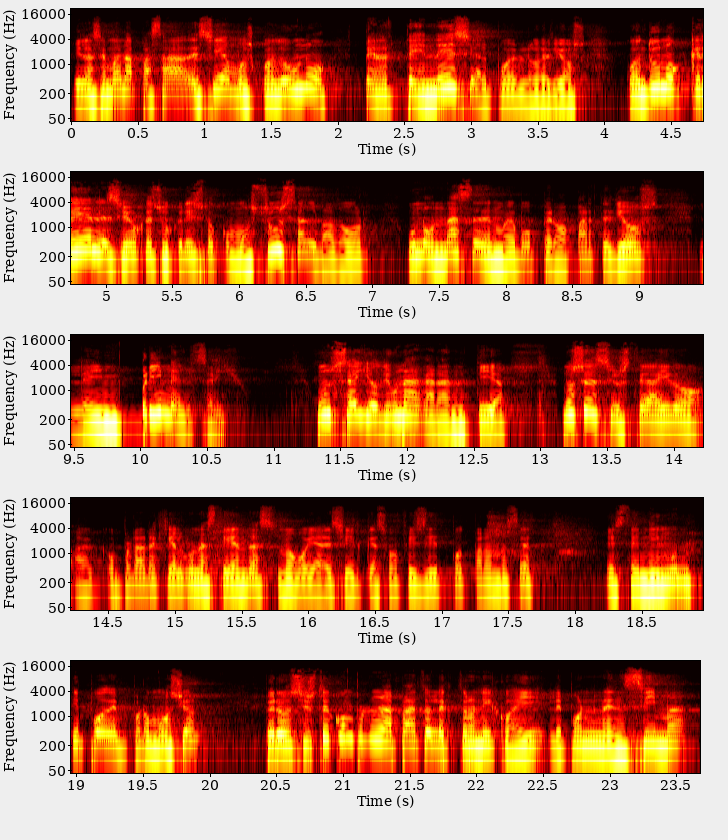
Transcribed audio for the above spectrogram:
Y la semana pasada decíamos, cuando uno pertenece al pueblo de Dios, cuando uno cree en el Señor Jesucristo como su Salvador, uno nace de nuevo, pero aparte Dios le imprime el sello. Un sello de una garantía. No sé si usted ha ido a comprar aquí algunas tiendas, no voy a decir que es Office Depot para no hacer este, ningún tipo de promoción, pero si usted compra un aparato electrónico ahí, le ponen encima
